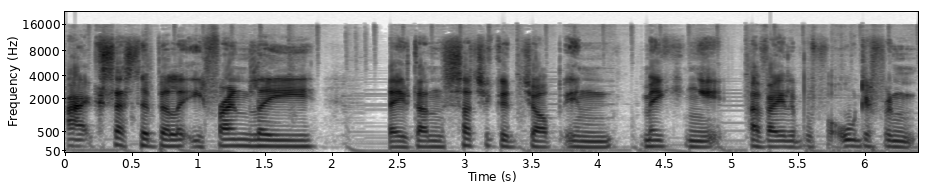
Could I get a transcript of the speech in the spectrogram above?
accessibility friendly. They've done such a good job in making it available for all different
